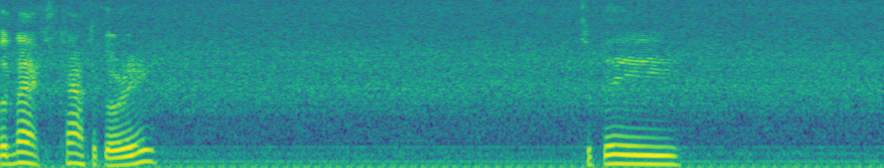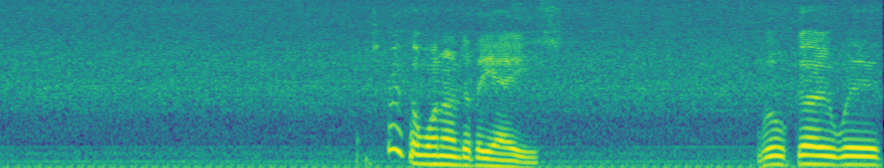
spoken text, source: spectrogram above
The next category to be let's go for one under the A's. We'll go with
